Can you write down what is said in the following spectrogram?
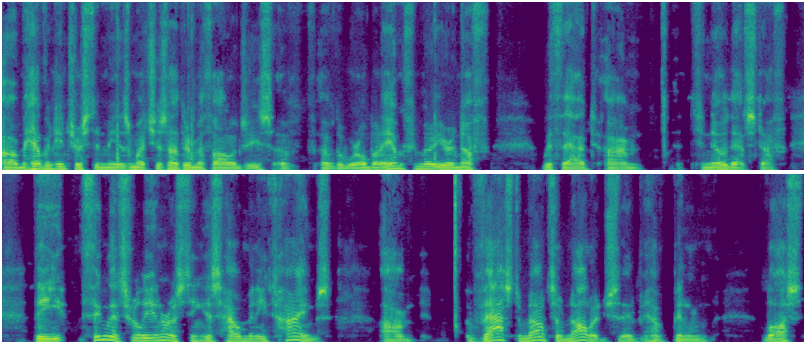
um, haven't interested me as much as other mythologies of, of the world but i am familiar enough with that um, to know that stuff. The thing that's really interesting is how many times um, vast amounts of knowledge that have been lost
